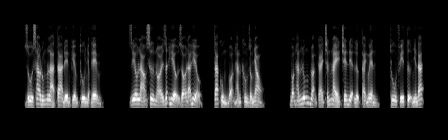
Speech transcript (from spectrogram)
dù sao đúng là ta đến kiếm thu nhập thêm. Diêu lão sư nói rất hiểu rõ đã hiểu, ta cùng bọn hắn không giống nhau. Bọn hắn lũng đoạn cái chấn này trên điện lực tài nguyên, thu phí tự nhiên đắt.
